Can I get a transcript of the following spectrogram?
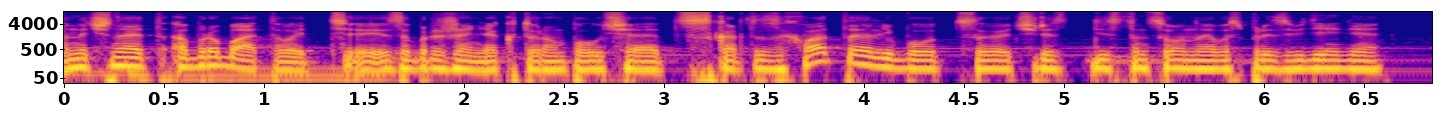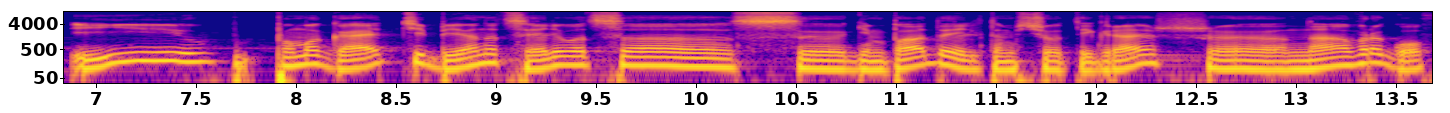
начинает обрабатывать изображение, которое он получает с карты захвата, либо вот э, через дистанционное воспроизведение, и помогает тебе нацеливаться с геймпада или там с чего ты играешь э, на врагов.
